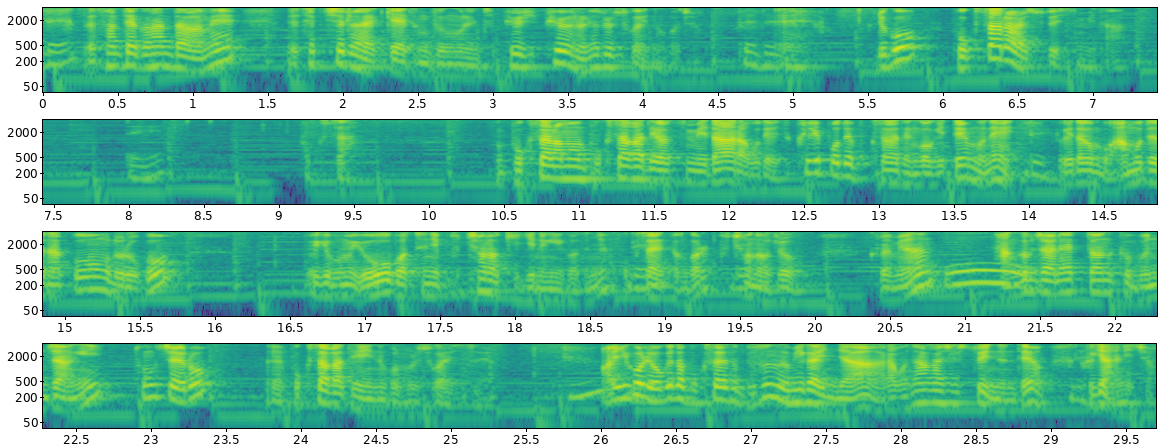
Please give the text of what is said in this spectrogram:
네. 그래서 선택을 한 다음에 이제 색칠을 할게 등등을 이제 표, 표현을 해줄 수가 있는 거죠. 네. 네. 예. 그리고 복사를 할 수도 있습니다. 네. 복사. 하면 복사가 되었습니다 라고 되어 있어. 클립보드에 복사가 된 거기 때문에 네. 여기다가 뭐 아무데나 꾹 누르고 여기 보면 요 버튼이 붙여넣기 기능이거든요. 복사했던 걸 붙여넣어줘. 그러면 네. 오. 방금 전에 했던 그 문장이 통째로 예, 복사가 되어 있는 걸 볼 수가 있어요. 음. 아 이걸 여기다 복사해서 무슨 의미가 있냐라고 생각하실 수도 있는데요. 네. 그게 아니죠.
